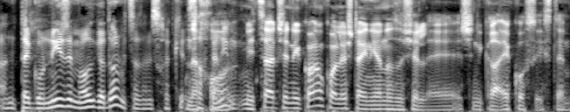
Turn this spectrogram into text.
אנטגוניזם מאוד גדול מצד המשחקים. נכון, מצד שני, קודם כל יש את העניין הזה של, אה, שנקרא ecosystem.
